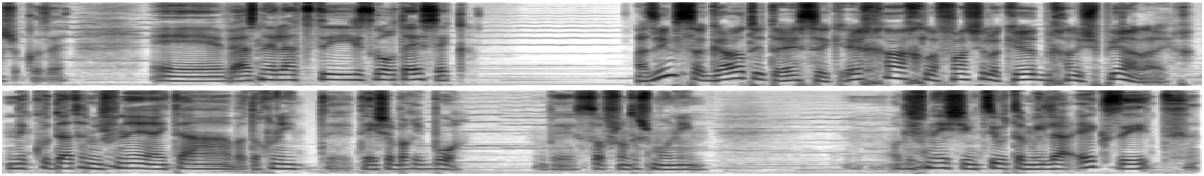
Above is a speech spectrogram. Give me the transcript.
משהו כזה. ואז נאלצתי לסגור את העסק. אז אם סגרת את העסק, איך ההחלפה של הקרדיט בכלל השפיעה עלייך? נקודת המפנה הייתה בתוכנית אה, תשע בריבוע, בסוף שנות ה-80. עוד לפני שהמציאו את המילה אקזיט, אה,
